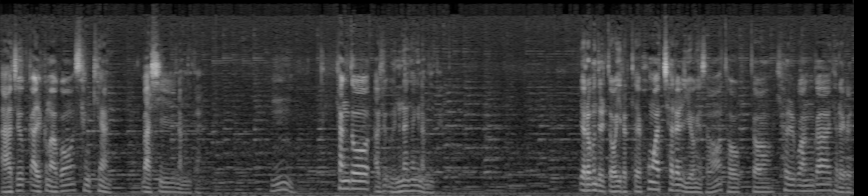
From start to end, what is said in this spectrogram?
아주 깔끔하고 상쾌한 맛이 납니다. 음, 향도 아주 은은한 향이 납니다. 여러분들도 이렇게 홍화차를 이용해서 더욱더 혈관과 혈액을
